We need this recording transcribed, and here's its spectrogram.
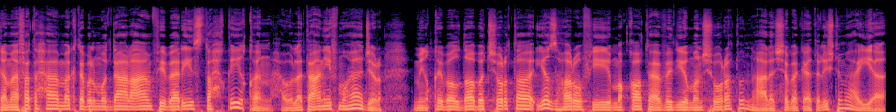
كما فتح مكتب المدعي العام في باريس تحقيقا حول تعنيف مهاجر. من قبل ضابط شرطة يظهر في مقاطع فيديو منشورة على الشبكات الاجتماعية.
